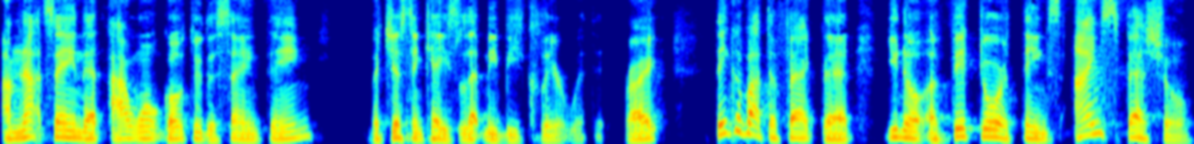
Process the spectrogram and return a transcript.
I'm not saying that I won't go through the same thing, but just in case, let me be clear with it, right? Think about the fact that, you know, a victor thinks I'm special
